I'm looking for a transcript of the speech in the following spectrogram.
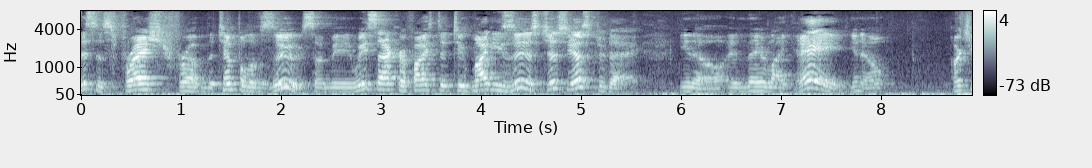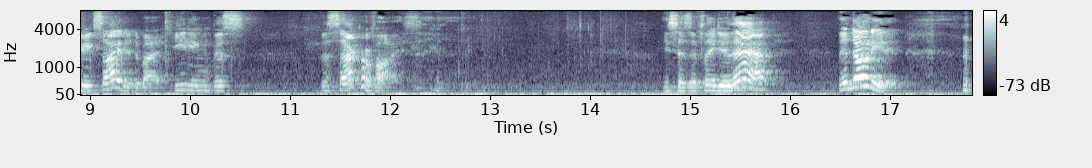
this is fresh from the temple of Zeus. I mean, we sacrificed it to mighty Zeus just yesterday, you know, and they're like, hey, you know, aren't you excited about eating this this sacrifice? he says, if they do that, then don't eat it.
